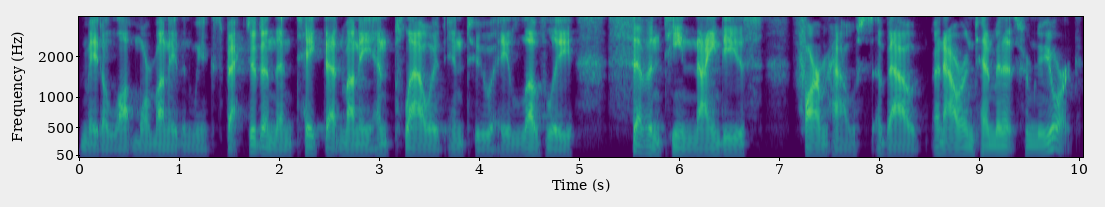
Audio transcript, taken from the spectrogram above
made a lot more money than we expected and then take that money and plow it into a lovely 1790s farmhouse about an hour and 10 minutes from New York.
